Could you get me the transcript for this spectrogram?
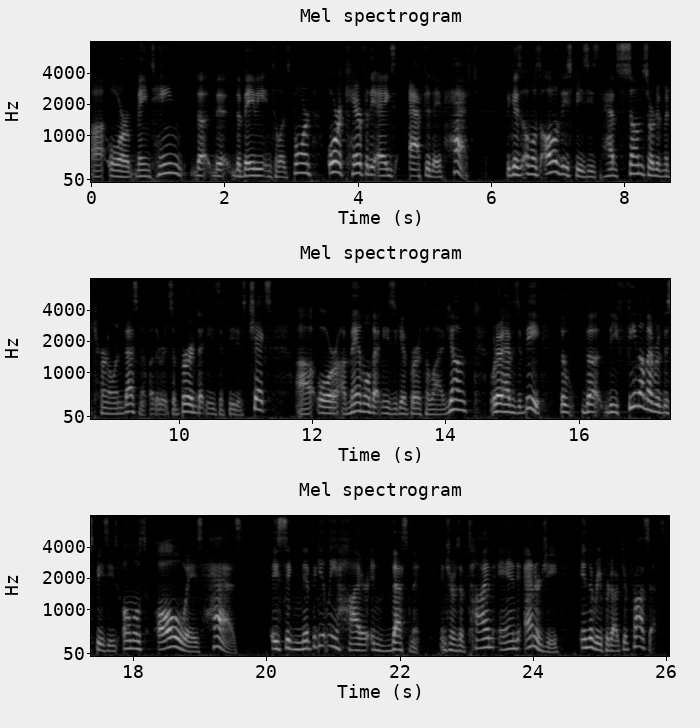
uh, or maintain the, the, the baby until it's born or care for the eggs after they've hatched because almost all of these species have some sort of maternal investment, whether it's a bird that needs to feed its chicks uh, or a mammal that needs to give birth to live young, whatever it happens to be. The, the, the female member of the species almost always has a significantly higher investment in terms of time and energy in the reproductive process.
